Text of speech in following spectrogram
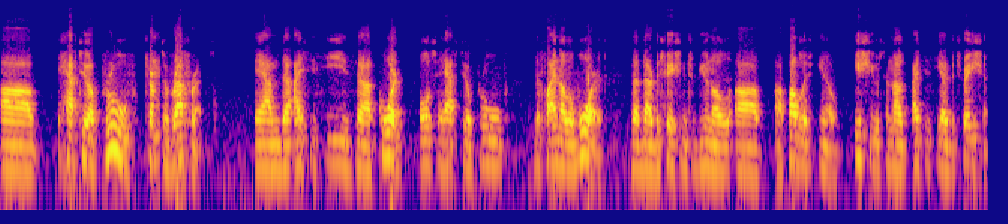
have to approve terms of reference, and ICC's court also has to approve the final award that the arbitration tribunal uh, uh, publish, you know, issues in ICC arbitration.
